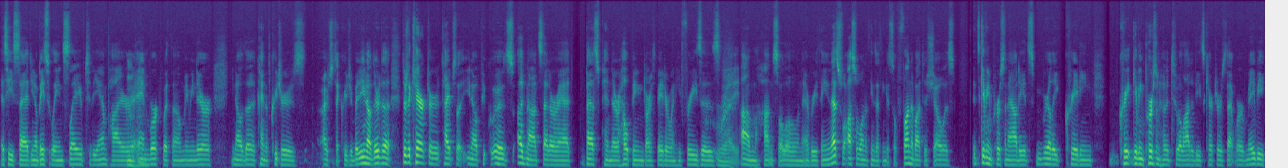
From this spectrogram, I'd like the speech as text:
as he said, you know basically enslaved to the Empire Mhm. and worked with them. I mean they're you know the kind of creatures I should say creature, but you know, they're the there's a character types of you know it's Ugnaughts that are at Bespin that are helping Darth Vader when he freezes Right. um Han Solo and everything. And that's also one of the things I think is so fun about this show is it's giving personality. It's really creating create giving personhood to a lot of these characters that were maybe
